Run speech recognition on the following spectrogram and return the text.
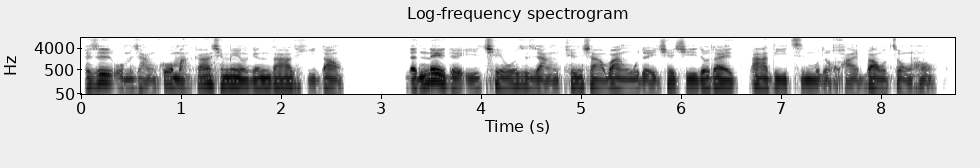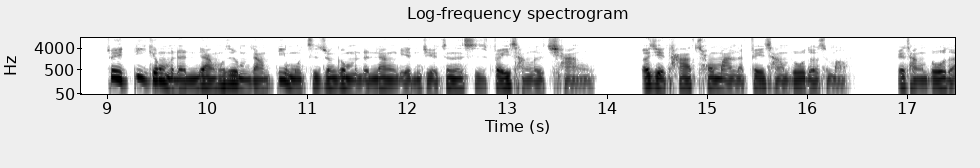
可是我们讲过嘛，刚刚前面有跟大家提到，人类的一切，或是讲天下万物的一切，其实都在大地之母的怀抱中吼。所以地跟我们能量，或是我们讲地母之尊跟我们能量连接，真的是非常的强。而且它充满了非常多的什么，非常多的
